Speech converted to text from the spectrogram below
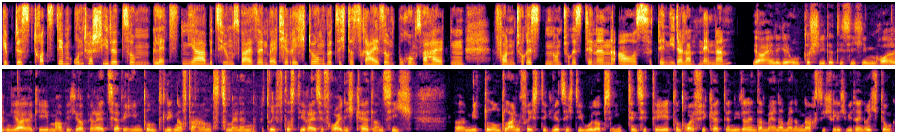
Gibt es trotzdem Unterschiede zum letzten Jahr, beziehungsweise in welche Richtung wird sich das Reise- und Buchungsverhalten von Touristen und Touristinnen aus den Niederlanden ändern? Ja, einige Unterschiede, die sich im heurigen Jahr ergeben, habe ich ja bereits erwähnt und liegen auf der Hand. Zum einen betrifft das die Reisefreudigkeit an sich. Äh, mittel- und langfristig wird sich die Urlaubsintensität und Häufigkeit der Niederländer meiner Meinung nach sicherlich wieder in Richtung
